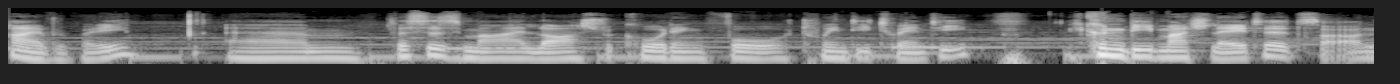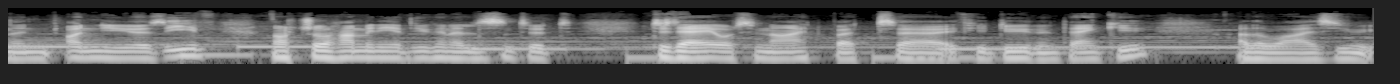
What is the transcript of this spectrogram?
Hi, everybody. Um, this is my last recording for 2020. It couldn't be much later. It's on the, on New Year's Eve. Not sure how many of you are going to listen to it today or tonight, but uh, if you do, then thank you. Otherwise, you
